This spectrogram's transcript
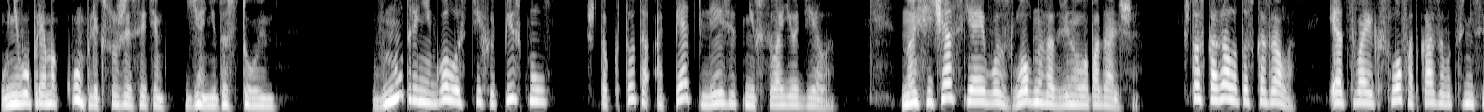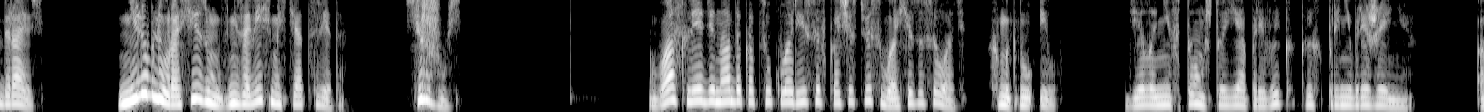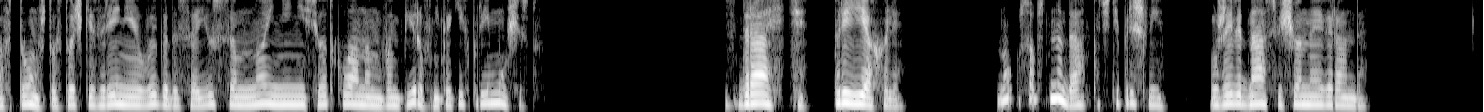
У него прямо комплекс уже с этим «я недостоин». Внутренний голос тихо пискнул, что кто-то опять лезет не в свое дело. Но сейчас я его злобно задвинула подальше. Что сказала, то сказала, и от своих слов отказываться не собираюсь. Не люблю расизм вне зависимости от цвета. Сержусь. «Вас, леди, надо к отцу Кларисы в качестве свахи засылать», — хмыкнул Ил. Дело не в том, что я привык к их пренебрежению, а в том, что с точки зрения выгоды союз со мной не несет кланам вампиров никаких преимуществ. «Здрасте, приехали!» Ну, собственно, да, почти пришли. Уже видна освещенная веранда.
